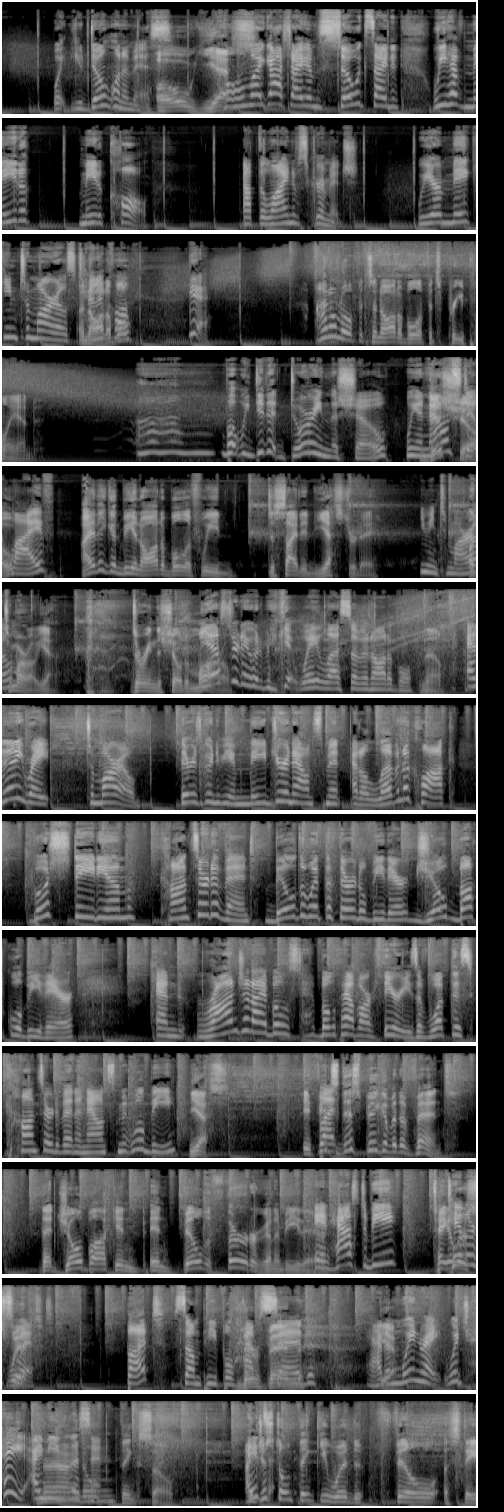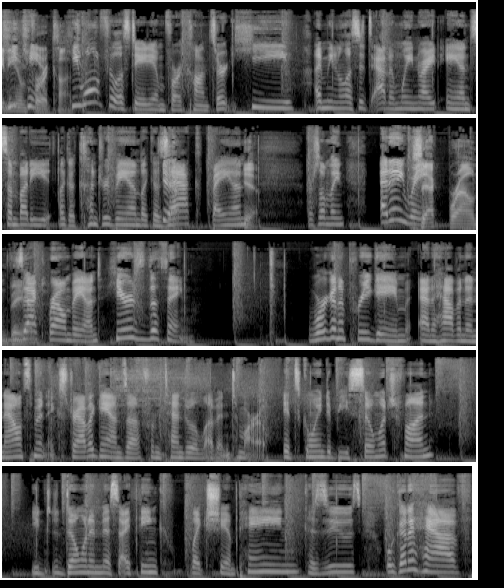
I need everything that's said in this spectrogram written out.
what you don't want to miss. Oh yes. Oh my gosh, I am so excited. We have made a made a call at the line of scrimmage. We are making tomorrow's An 10 audible? o'clock. Yeah. I don't know if it's an audible if it's pre-planned. Um, but we did it during the show. We announced it live. I think it'd be an audible if we decided yesterday You mean tomorrow? or tomorrow. Yeah, during the show tomorrow. Yesterday would make it way less of an audible. No. At any rate, tomorrow there is going to be a major announcement at 11 o'clock. Busch Stadium concert event. Bill DeWitt III will be there. Joe Buck will be there. And Ronj and I both both have our theories of what this concert event announcement will be. Yes. If But- it's this big of an event that Joe Buck and, and Bill the Third are going to be there, It has to be Taylor Swift. But some people have been- said Adam Yeah. Wainwright, which hey, I Nah, mean, I listen, don't think so. I just don't think you would fill a stadium for a concert. He won't fill a stadium for a concert. He, I mean, unless it's Adam Wainwright and somebody like a country band, like a Yeah. Zac band Yeah. Or something. At any rate, Zac Brown band. Zac Brown band. Here's the thing. We're going to pregame and have an announcement extravaganza from 10 to 11 tomorrow. It's going to be so much fun. You don't want to miss. I think like champagne, kazoos. We're going to have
